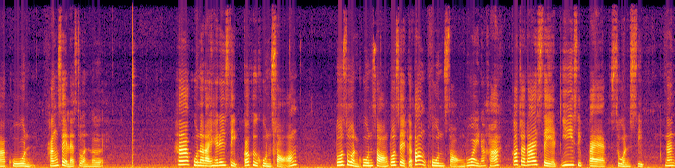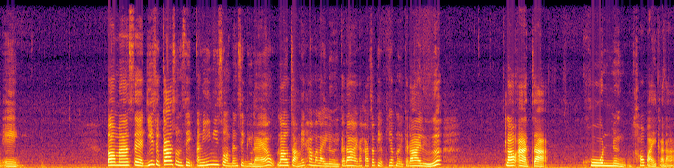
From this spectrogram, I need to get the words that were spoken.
มาคูณ ทั้งเศษและส่วนเลย 5 คูณอะไรให้ได้ 10 ก็คือคูณ 2 ตัวส่วนคูณ 2 ตัวเศษก็ต้องคูณ 2 ด้วยนะคะ ก็จะได้เศษ 28 ส่วน 10 นั่นเอง ต่อมาเศษ 29ส่วน10 อันนี้มีส่วนเป็น 10 อยู่แล้ว เราจะไม่ทำอะไรเลยก็ได้นะคะ จะเปรียบเทียบเลยก็ได้หรือ เราอาจจะคูณ 1 เข้าไปก็ได้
